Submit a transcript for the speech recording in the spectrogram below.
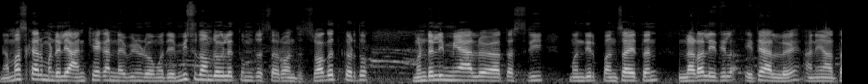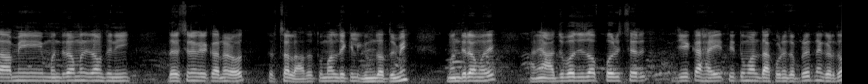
नमस्कार मंडळी आणखी एका नवीन व्हिडिओमध्ये मी सुद्धा जोगले तुमचं सर्वांचं स्वागत करतो. मंडळी मी आलो आहे आता श्री मंदिर पंचायतन नडाल येथील येथे आलो आहे आणि आता आम्ही मंदिरामध्ये जाऊन त्यांनी दर्शन वगैरे करणार आहोत. तर चला आता तुम्हाला देखील घेऊन जातो मी मंदिरामध्ये. आणि आजूबाजूचा परिसर जे काय आहे ते तुम्हाला दाखवण्याचा प्रयत्न करतो.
